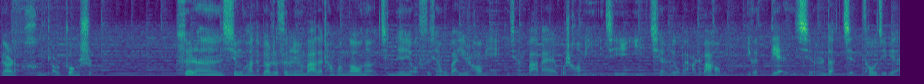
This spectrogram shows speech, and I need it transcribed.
边的横条装饰。虽然新款的标致四零零八的长宽高呢，仅仅有四千五百一十毫米、一千八百五十毫米以及一千六百二十八毫米，一个典型的紧凑级别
